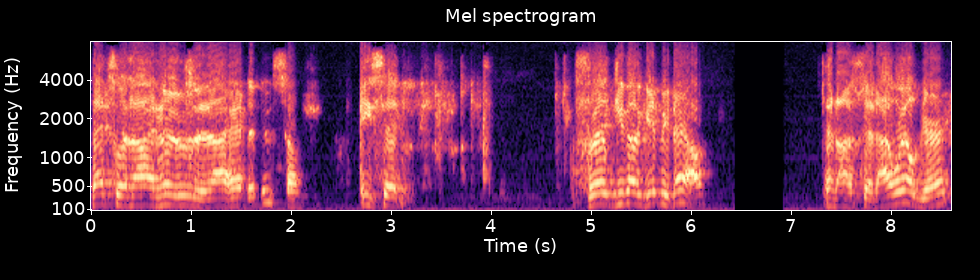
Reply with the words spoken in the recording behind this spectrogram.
That's when I knew that I had to do something. He said, Fred, you got to get me down. And I said, I will, Gary.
